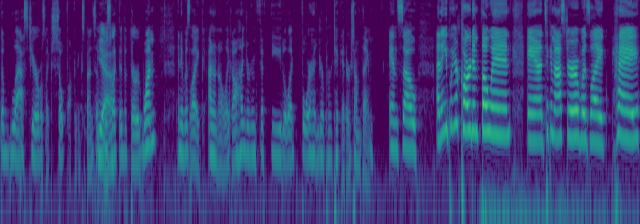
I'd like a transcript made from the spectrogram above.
the last tier was like so fucking expensive. Yeah. I selected the third one, and it was like I don't know, like 150 to like 400 per ticket or something. And so, and then you put your card info in, and Ticketmaster was like, "Hey,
